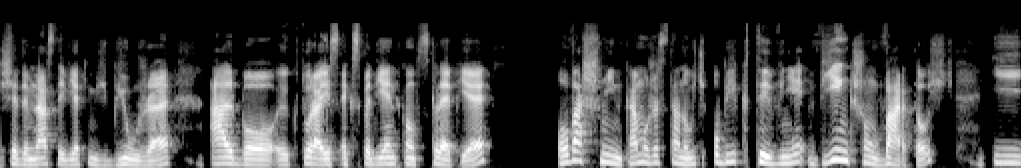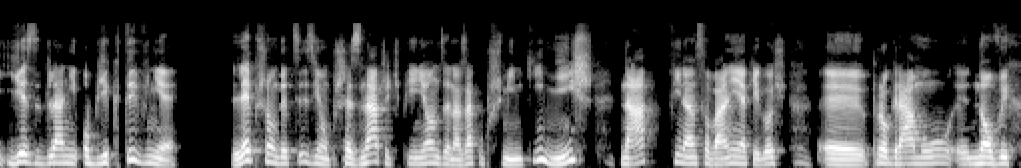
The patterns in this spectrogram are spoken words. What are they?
17 w jakimś biurze, albo która jest ekspedientką w sklepie, owa szminka może stanowić obiektywnie większą wartość i jest dla niej obiektywnie lepszą decyzją przeznaczyć pieniądze na zakup szminki niż na finansowanie jakiegoś e, programu e, nowych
